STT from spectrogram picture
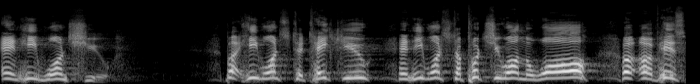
and he wants you. But he wants to take you and he wants to put you on the wall uh, of his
